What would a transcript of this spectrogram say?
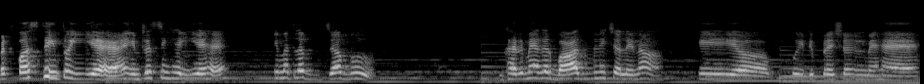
बट फ़र्स्ट थिंग तो ये है इंटरेस्टिंग है, ये है कि मतलब जब घर में अगर बात भी चले ना कि कोई डिप्रेशन में है,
